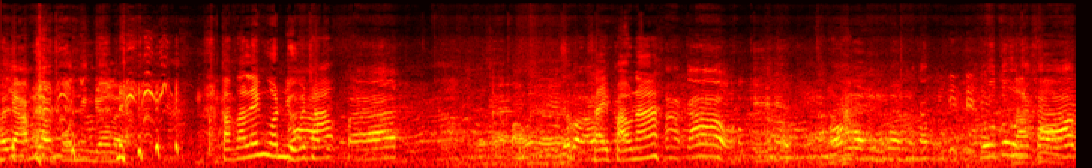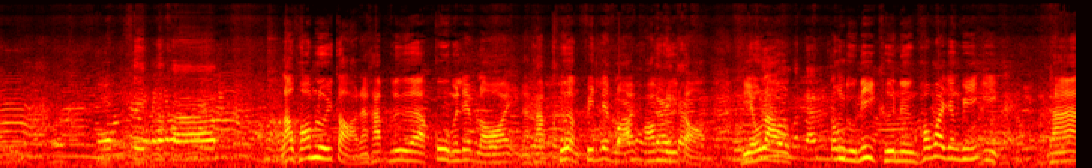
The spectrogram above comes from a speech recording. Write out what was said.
พยายามให้เราชนอย่างเดียวเลยขับซาเล้งวนอยู่เมื่อเช้า แปดเดี๋ยวก่อนใส่เป๋านะ ห้าเก้าโอเคของงงงงนะครับตู้ๆนะครับหกสิบนะครับเราพร้อมลุยต่อนะครับเรือกู้มาเรียบร้อยนะครับ เครื่องฟิตเรียบร้อยพร้อมลุยต่อ เดี๋ยวเราต้องอยู่นี่คืนหนึ่งเพราะว่ายังมีอีกนะฮะ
